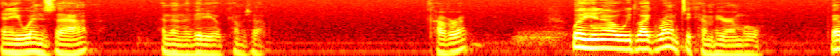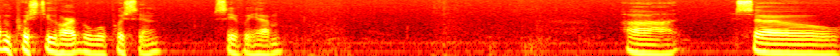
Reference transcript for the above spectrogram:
and he wins that, and then the video comes up. Cover up. Well, you know, we'd like Rahm to come here, and we'll. We haven't pushed too hard, but we'll push soon. See if we have him. Uh, so,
